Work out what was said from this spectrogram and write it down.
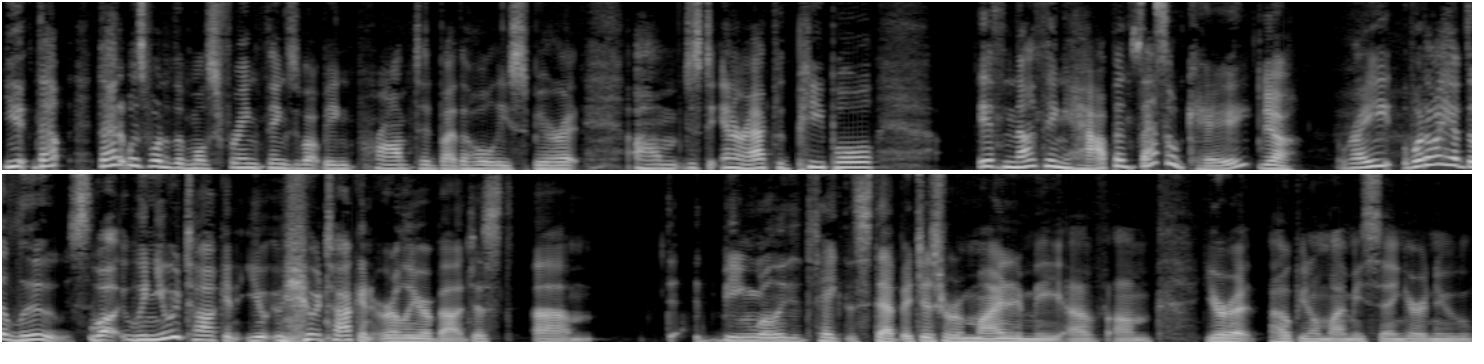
you, that that was one of the most freeing things about being prompted by the Holy Spirit, um, just to interact with people. If nothing happens, that's okay, yeah. right? What do I have to lose? Well, when you were talking, you you were talking earlier about just um, d- being willing to take the step. It just reminded me of um, you're a. I hope you don't mind me saying you're a new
